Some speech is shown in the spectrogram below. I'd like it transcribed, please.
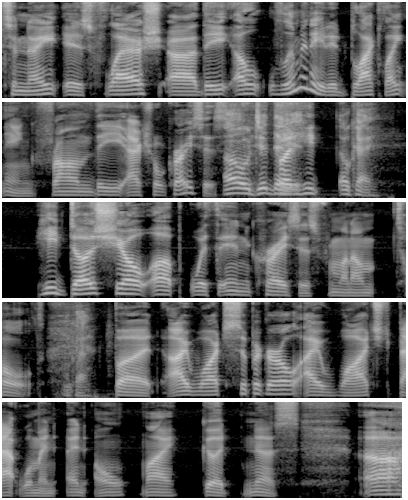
tonight is Flash. Uh, they eliminated Black Lightning from the actual Crisis. Oh, did they? but he Okay. he does show up within Crisis, from what I'm told. Okay. But I watched Supergirl. I watched Batwoman, and oh my goodness, uh,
